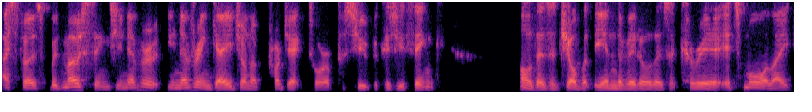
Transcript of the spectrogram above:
i suppose with most things you never you never engage on a project or a pursuit because you think oh there's a job at the end of it or there's a career. It's more like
